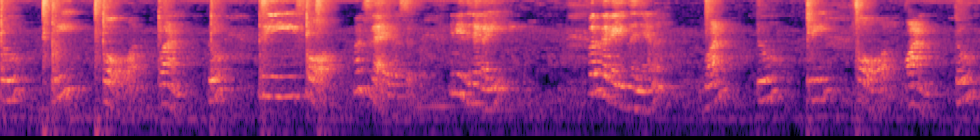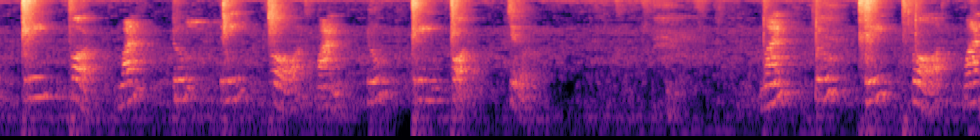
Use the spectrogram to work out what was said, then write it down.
two three four one two three four മനസ്സിലായോ സ്റ്റെപ്പ് ഇനി ഇതിന്റെ കൈ വെറുതെ കൈ ഇത് തന്നെയാണ് one two three four one two three four one two three four one two three four ചെയ്തോളൂ one two three four one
